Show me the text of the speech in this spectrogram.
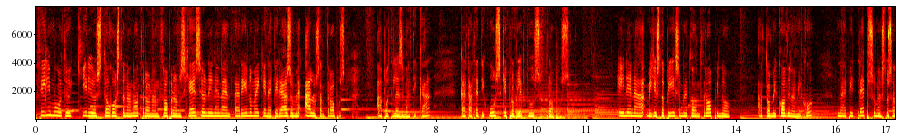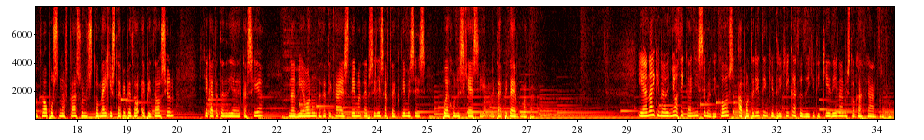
Θυμηθείτε φίλοι μου ότι ο κύριος στόχος των ανώτερων ανθρώπινων σχέσεων είναι να ενθαρρύνουμε και να επηρεάζουμε άλλους ανθρώπους αποτελεσματικά, κατά θετικούς και προβλεπτούς τρόπους. Είναι να μεγιστοποιήσουμε το ανθρώπινο ατομικό δυναμικό, να επιτρέψουμε στους ανθρώπους να φτάσουν στο μέγιστο επίπεδο επιδόσεων και κατά τη διαδικασία να βιώνουν τα θετικά αισθήματα υψηλής αυτοεκτίμησης που έχουν σχέση με τα επιτεύγματα. Η ανάγκη να νιώθει κανείς σημαντικός αποτελεί την κεντρική καθοδηγητική δύναμη στον κάθε άνθρωπο.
